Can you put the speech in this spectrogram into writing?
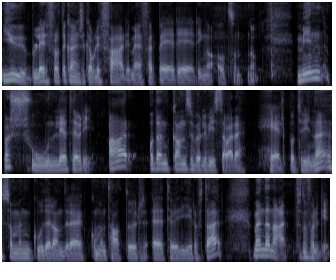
jubler for at det kanskje skal bli ferdig med Frp i regjering og alt sånt nå. Min personlige teori er, og den kan selvfølgelig vise seg å være helt på trynet, som en god del andre kommentatorteorier ofte er, men den er som følger.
